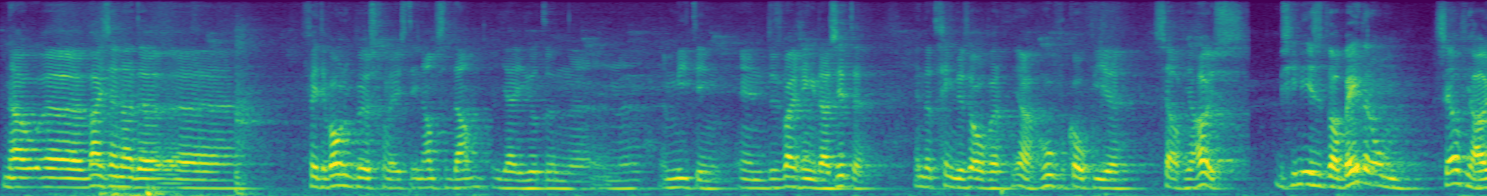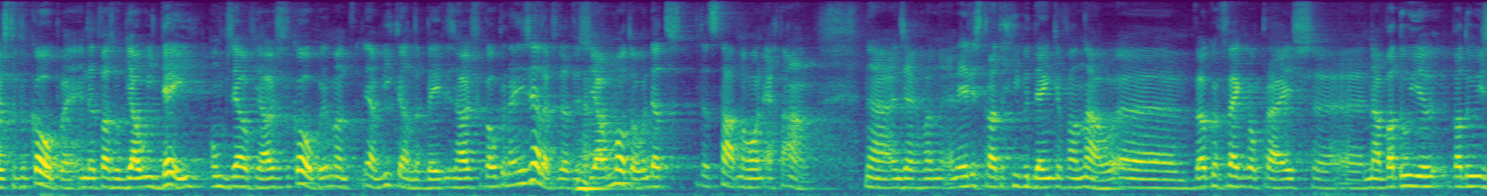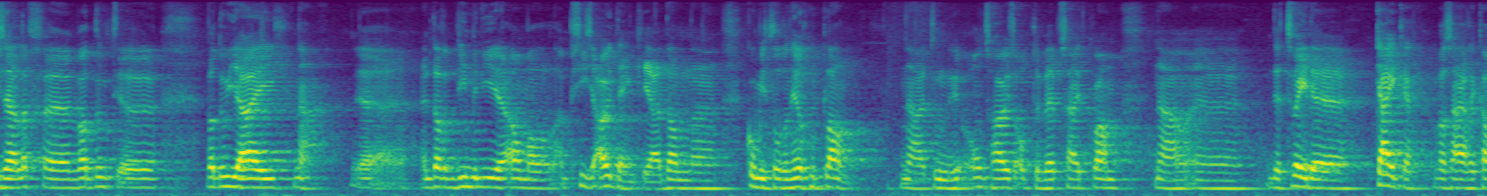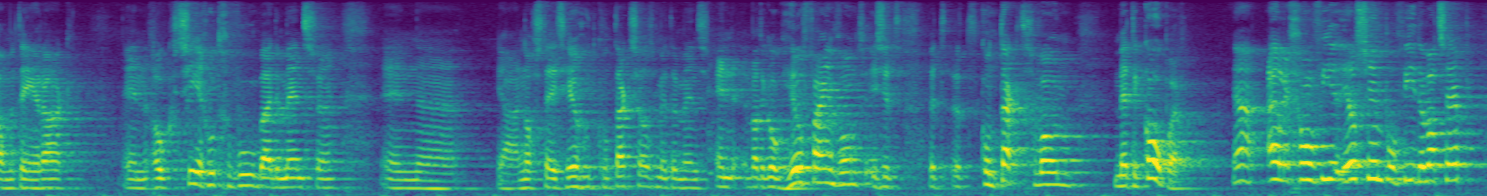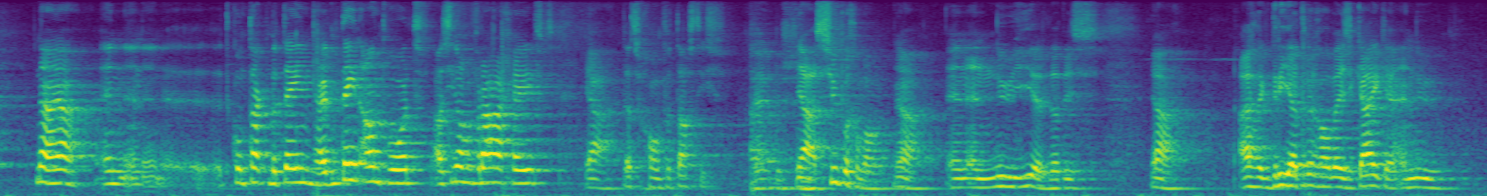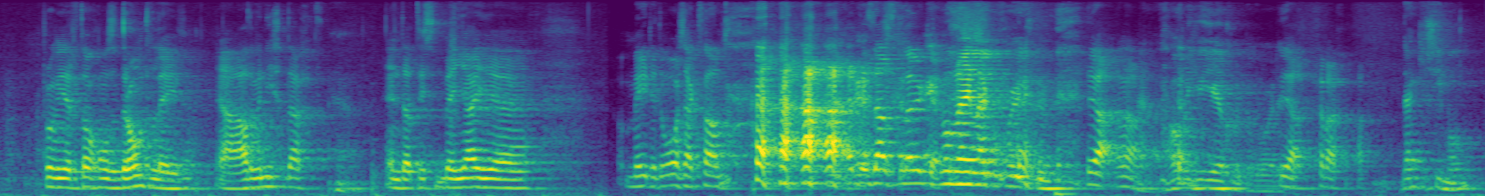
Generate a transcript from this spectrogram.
Nou, eh, wij zijn naar de uh, VT Wonenbeurs geweest in Amsterdam. Jij hield een, een, een, meeting en dus wij gingen daar zitten. En dat ging dus over, ja, hoe verkoop je zelf je huis? Misschien is het wel beter om zelf je huis te verkopen. En dat was ook jouw idee om zelf je huis te verkopen. Want ja, wie kan het beter zijn huis verkopen dan jezelf? Dat is jouw motto en dat, dat staat me gewoon echt aan. Nou, en zeggen van een hele strategie bedenken van nou, uh, welke verkoopprijs, uh, nou wat doe je, wat doe je zelf, wat, doet, wat doe jij, nou, en dat op die manier allemaal precies uitdenken, ja, dan kom je tot een heel goed plan. Nou, toen ons huis op de website kwam, nou, de tweede kijker was eigenlijk al meteen raak. En ook zeer goed gevoel bij de mensen. En ja, nog steeds heel goed contact zelfs met de mensen. En wat ik ook heel fijn vond, is het, het, het contact gewoon met de koper. Ja, eigenlijk gewoon via, heel simpel via de WhatsApp. Nou ja, en, en, het contact meteen, hij heeft meteen antwoord. Als hij nog een vraag heeft, ja, dat is gewoon fantastisch. Ja, super gewoon. Ja. En, en nu hier, dat is ja, eigenlijk drie jaar terug al wezen kijken en nu proberen we toch onze droom te leven. Ja, hadden we niet gedacht. En dat is, ben jij uh, mede de oorzaak van. dus dat is leuk. Ik vond het heel leuk om voor je te doen. ja, nou. ja, hoop dat jullie heel goed worden. Ja, graag. Dank je Simon.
